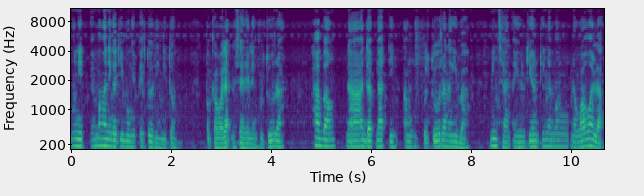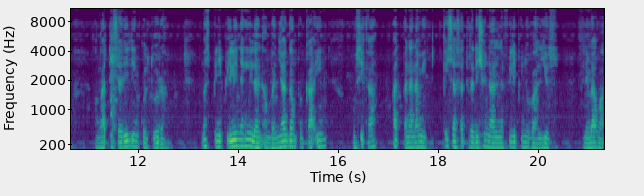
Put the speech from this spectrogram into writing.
Ngunit may mga negatibong epekto rin nito. Pagkawala ng sariling kultura, habang na-adapt natin ang kultura ng iba, minsan ay unti-unti namang nawawala ang ating sariling kultura. Mas pinipili ng ilan ang banyagang pagkain, musika, at pananamit kaysa sa tradisyonal na Filipino values. Halimbawa,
